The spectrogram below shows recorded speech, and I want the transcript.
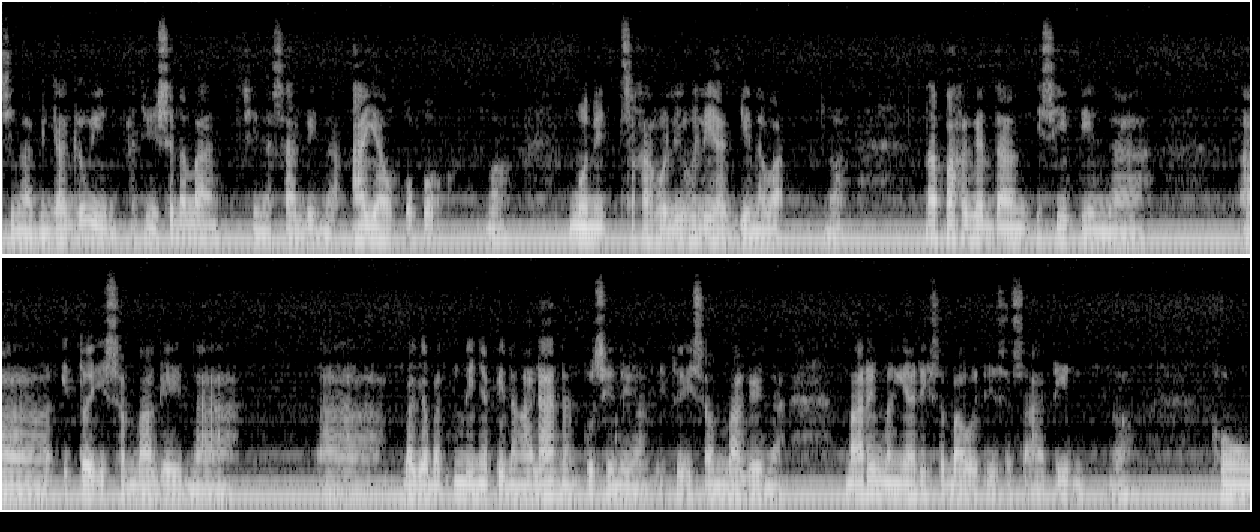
sinabing gagawin. At yung isa naman sinasabi na ayaw ko po no? Ngunit sa kahuli-hulihan ginawa no? Napakagandang isipin na uh, ito ay isang bagay na uh, bagamat hindi niya pinangalanan kung sino yon ito ay isang bagay na maring mangyari sa bawat isa sa atin no? Kung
